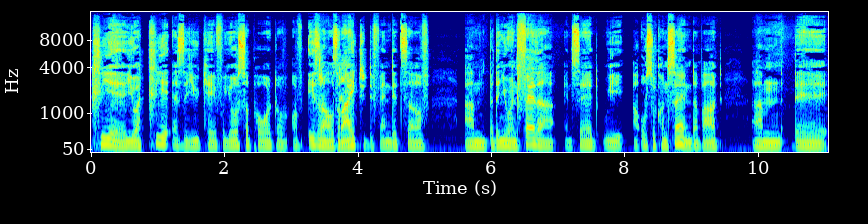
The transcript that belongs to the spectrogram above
clear, you are clear as the UK for your support of, of Israel's right to defend itself. Um, but then you went further and said, we are also concerned about um, the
